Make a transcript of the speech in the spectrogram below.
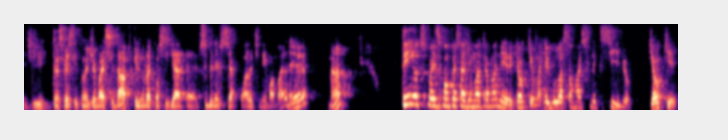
de transferência de tecnologia vai se dar, porque ele não vai conseguir é, se beneficiar com ela de nenhuma maneira. Né? Tem outros países que vão pensar de uma outra maneira, que é o quê? Uma regulação mais flexível, que é o quê?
